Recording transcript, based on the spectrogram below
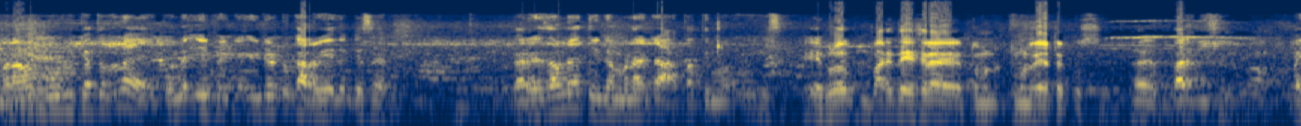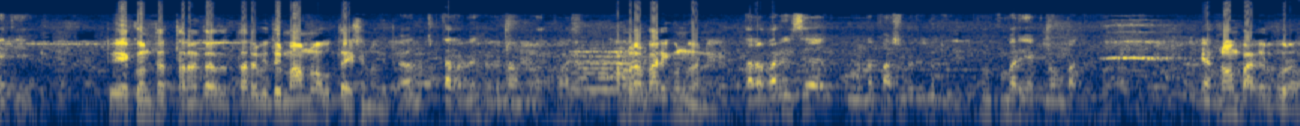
মানে আমার বউ বিখ্যাত না মানে এই এটা একটু গাড়ি হয়ে গেছে আর। গাড়ি যাও না তো এটা মানে একটা আতাতি গেছে। এগুলো বাড়িতে এসে তোমার অ্যাটাক করছে। হ্যাঁ বাড়ি তো এখন থানা তার- তার ভিতরে মামলা উত্তাইছে না তারা নাম রাখা আপনার বাড়ি কোনখানে? তারা বাড়ি হচ্ছে মানে পাশে বাড়ি ফুলকুমারি এক নম্বর বাগের করা এক নম্বর বাগের করা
